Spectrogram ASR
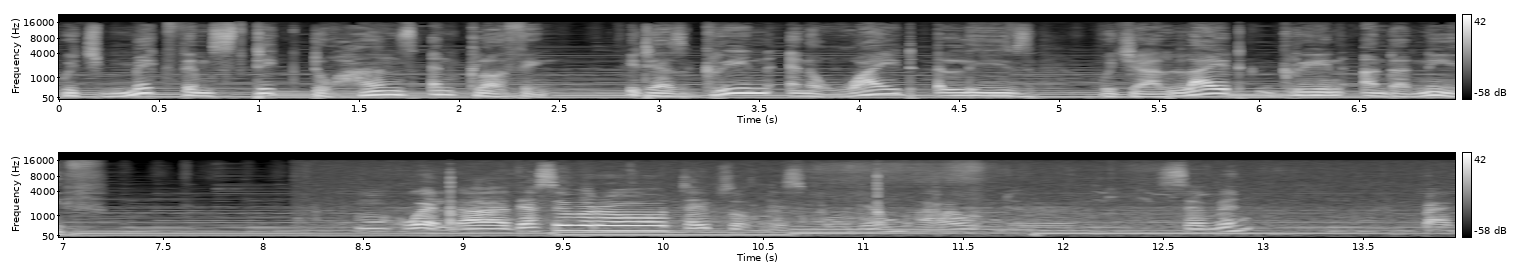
which make them stick to hands and clothing. It has green and white leaves which are light green underneath. Well, uh, there are several types of desmodium, around uh, seven, but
